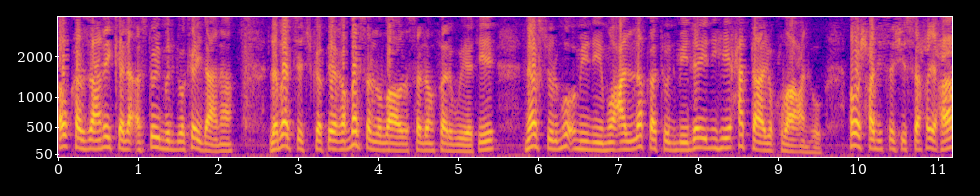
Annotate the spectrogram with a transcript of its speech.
ئەو قەرزانەی کە لە ئەستۆی مردوەکەی دانا لەبەر چکە پێغمبەر صل الله وسلم فەرموویەتی نفس المؤمنی معلقة بدينه حتى يقضى عنه ئەوش حدیثەشی صحیحا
